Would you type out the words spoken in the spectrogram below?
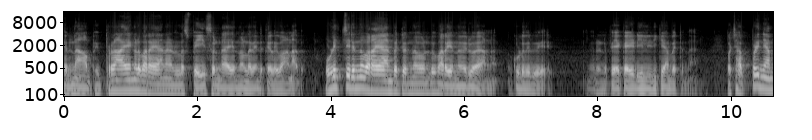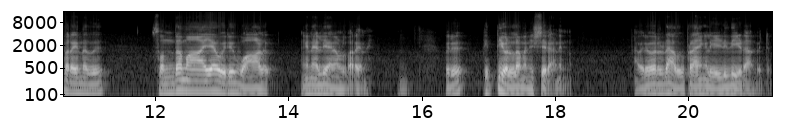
കാരണം അഭിപ്രായങ്ങൾ പറയാനുള്ള സ്പേസ് ഉണ്ടായി എന്നുള്ളതിന്റെ തെളിവാണത്. ഒളിച്ചിരുന്ന് പറയാൻ പറ്റുന്നതുകൊണ്ട് പറയുന്നവരുമാണ് കൂടുതൽ പേര്. ഫേക്ക് ഐ ഡിയിൽ ഇരിക്കാൻ പറ്റുന്നതാണ്. പക്ഷെ അപ്പോഴും ഞാൻ പറയുന്നത് സ്വന്തമായ ഒരു വാൾ. അങ്ങനെയല്ലേ നമ്മൾ പറയുന്നത് ഒരു ഭിത്തിയുള്ള മനുഷ്യരാണിന്ന്. അവരവരുടെ അഭിപ്രായങ്ങൾ എഴുതിയിടാൻ പറ്റും.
